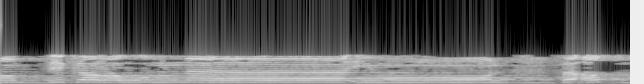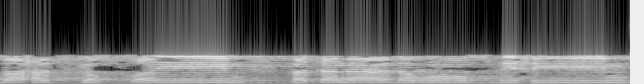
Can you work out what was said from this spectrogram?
ربك وهم نائمون. فأصبحت كالصين فتنادوا مصبحين.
